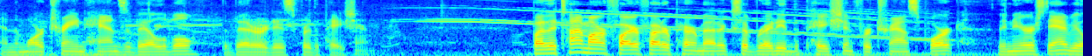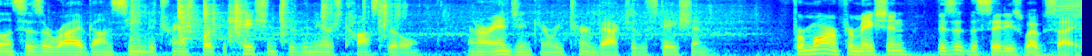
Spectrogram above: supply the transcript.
and the more trained hands available, the better it is for the patient. By the time our firefighter paramedics have readied the patient for transport, the nearest ambulance has arrived on scene to transport the patient to the nearest hospital, and our engine can return back to the station. For more information, visit the city's website.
